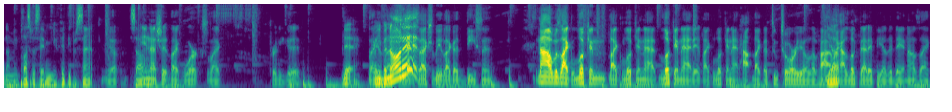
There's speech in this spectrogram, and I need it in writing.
Know I mean, plus we're saving you fifty percent. Yep. So and that shit like works like pretty good. yeah, Like oh, you been on it? It's actually like a decent. Nah, I was like looking, like looking at, looking at it, like looking at how, like the tutorial of how, Yep. like I looked at it the other day, and I was like,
